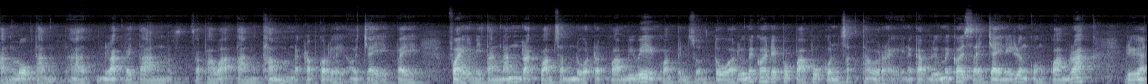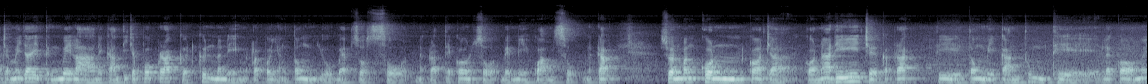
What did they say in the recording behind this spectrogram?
ต่างโลกทางรักไปต่างสภาวะต่างธรรมนะครับ ก็เลยเอาใจไปใฝ่ในทางนั้นรักความสันโดษรักความวิเวกความเป็นส่วนตัว หรือไม่ค่อยได้พบปะผู้คนสักเท่าไหร่นะครับหรือไม่ค่อยใส่ใจในเรื่องของความรัก หรืออาจจะไม่ได้ถึงเวลาในการที่จะพบรักเกิดขึ้นนั่นเองนะครับก็ยังต้องอยู่แบบโสดๆนะครับ แต่ก็โสดแบบมีความสุขนะครับ ส่วนบางคนก็จะก่อนหน้านี้เจอกับรัก ที่ต้องมีการทุ่มเท และก็ไม่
